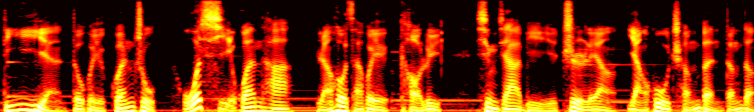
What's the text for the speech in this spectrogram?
第一眼都会关注我喜欢它，然后才会考虑性价比、质量、养护成本等等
